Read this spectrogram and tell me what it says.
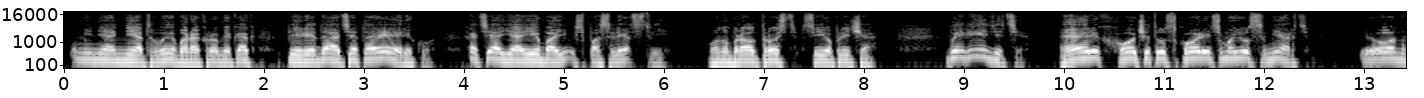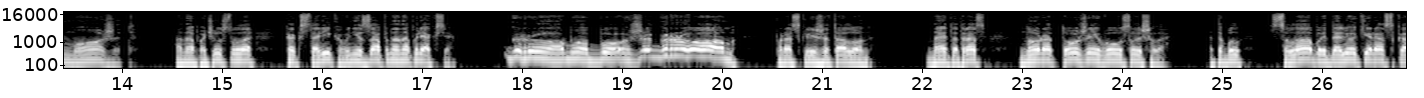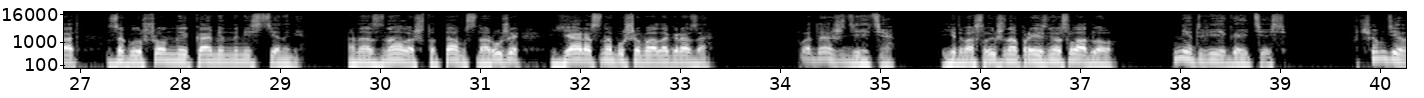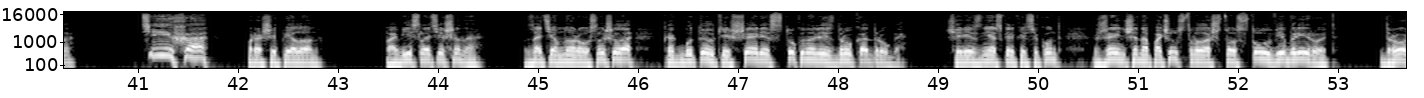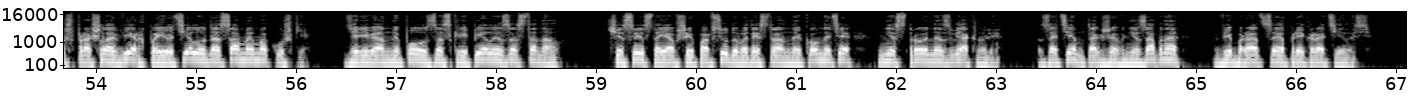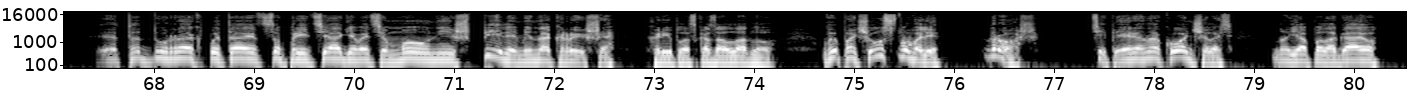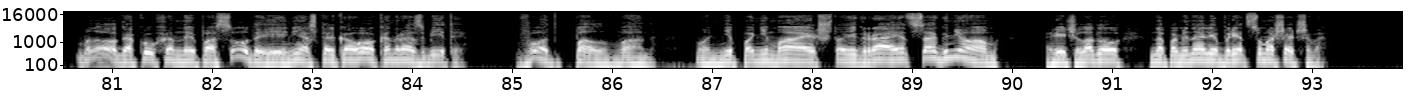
У меня нет выбора, кроме как передать это Эрику, хотя я и боюсь последствий». Он убрал трость с ее плеча. Вы видите, Эрик хочет ускорить мою смерть, и он может. Она почувствовала, как старик внезапно напрягся. «Гром, о боже, гром!» — проскрежетал он. На этот раз Нора тоже его услышала. Это был слабый далекий раскат, заглушенный каменными стенами. Она знала, что там, снаружи, яростно бушевала гроза. «Подождите», — едва слышно произнес Ладлоу. Не двигайтесь. В чем дело? Тихо! прошепел он. Повисла тишина. Затем Нора услышала, как бутылки Шерри стукнулись друг от друга. Через несколько секунд женщина почувствовала, что стул вибрирует. Дрожь прошла вверх по ее телу до самой макушки. Деревянный пол заскрипел и застонал. Часы, стоявшие повсюду в этой странной комнате, нестройно звякнули. Затем, также внезапно, вибрация прекратилась. «Этот дурак пытается притягивать молнии шпилями на крыше», — хрипло сказал Ладлоу. «Вы почувствовали? Дрожь. Теперь она кончилась, но, я полагаю, много кухонной посуды и несколько окон разбиты. Вот болван! Он не понимает, что играет с огнем!» Речь Ладлоу напоминали бред сумасшедшего.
